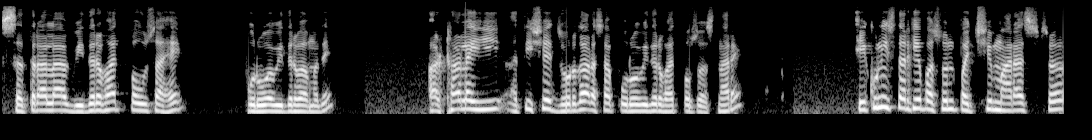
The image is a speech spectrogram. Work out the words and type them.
सतराला विदर्भात पाऊस आहे पूर्व विदर्भामध्ये. अठरालाही अतिशय जोरदार असा पूर्व विदर्भात पाऊस असणार आहे. एकोणीस तारखेपासून पश्चिम महाराष्ट्र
